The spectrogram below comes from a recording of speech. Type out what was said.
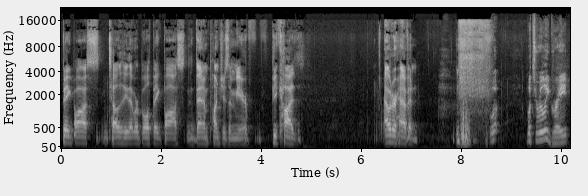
Big Boss tells you that we're both Big Boss. And Venom punches Amir because outer heaven. what what's really great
